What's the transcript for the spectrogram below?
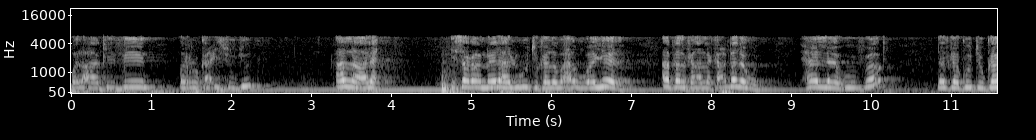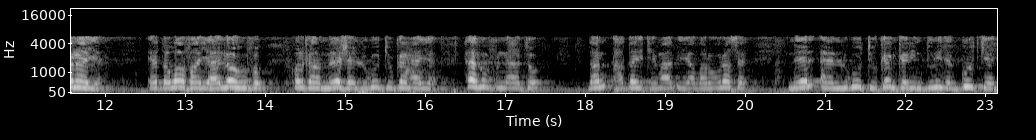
waalcaakifiin waarukaci sujuud allaa leh isagaa meelaha lagu tukado waxa uu waayeela aqalka alle kacbada wey ha la hufo dadka ku tukanaya ee dawaafaya ha loo hufo kolkaa meesha lagu tukanaya ha hufnaato dan hadday timaad iyo daruurase meel aan lagu tukan karin dunida guudkeed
